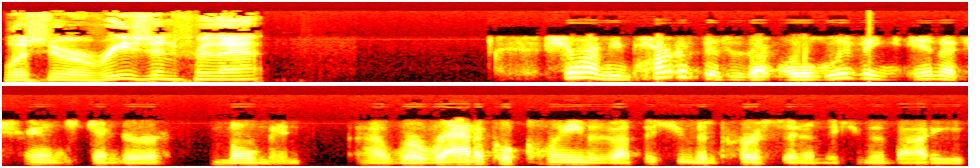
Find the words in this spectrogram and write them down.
Was there a reason for that? Sure. I mean, part of this is that we're living in a transgender moment uh, where radical claims about the human person and the human body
